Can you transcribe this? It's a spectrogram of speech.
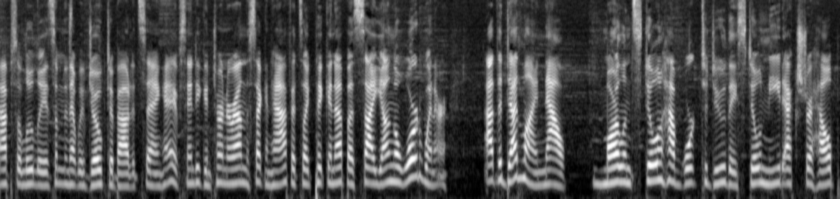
Absolutely. It's something that we've joked about. It's saying, hey, if Sandy can turn around the second half, it's like picking up a Cy Young Award winner at the deadline. Now, Marlins still have work to do. They still need extra help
